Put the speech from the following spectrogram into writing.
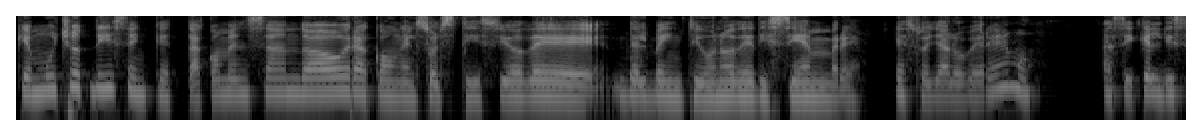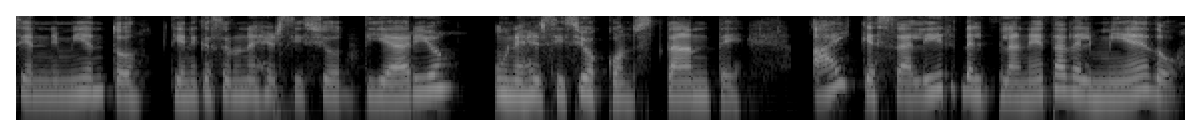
que muchos dicen que está comenzando ahora con el solsticio de, del 21 de diciembre. Eso ya lo veremos. Así que el discernimiento tiene que ser un ejercicio diario, un ejercicio constante. Hay que salir del planeta del miedo.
